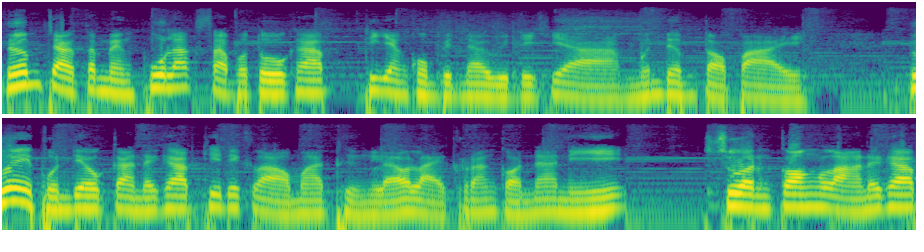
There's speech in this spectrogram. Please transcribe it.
เริ่มจากตำแหน่งผู้รักษาประตูครับที่ยังคงเป็นนาวิดดิคยาเหมือนเดิมต่อไป ด้วยผลเดียวกันนะครับที่ได้กล่าวมาถึงแล้วหลายครั้งก่อนหน้านี้ ส่วนกองหลังนะครับ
